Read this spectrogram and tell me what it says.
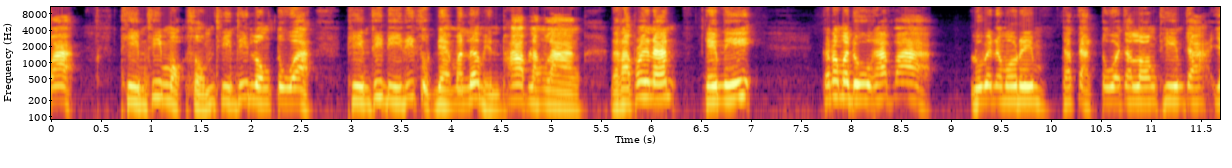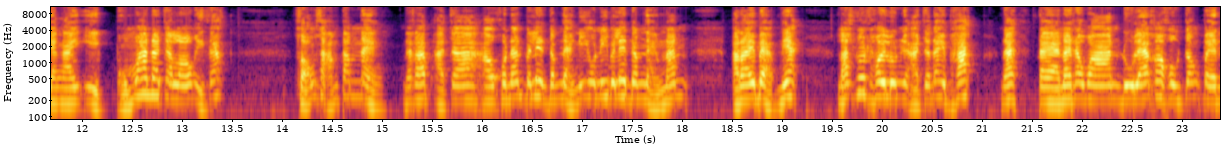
ว่าทีมที่เหมาะสมทีมที่ลงตัว ทีมที่ดีที่สุดเนี่ยมันเริ่มเห็นภาพลางๆนะครับ เพราะฉะนั้นเกมนี้ก็ต้องมาดูครับว่า รูเบนอโมริม จะจัดตัวจะลองทีมจะยังไงอีก ผมว่าน่าจะลองอีกสักสองสามตำแหน่งนะครับ อาจจะเอาคนนั้นไปเล่นตำแหน่งนี้คนนี้ไปเล่นตำแหน่งนั้น อะไรแบบเนี้ยลัสลุดทอยลุนอาจจะได้พักนะแต่นายทวารดูแล้วก็คงต้องเป็น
